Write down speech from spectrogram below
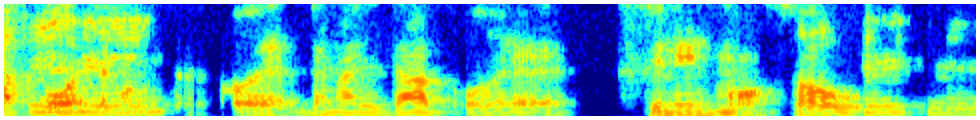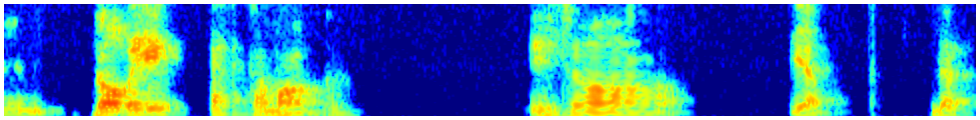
a todo este Ujú. concepto de, de maldad o de cinismo. So, Mhm. yo vi este mug y yo, yep, yep.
